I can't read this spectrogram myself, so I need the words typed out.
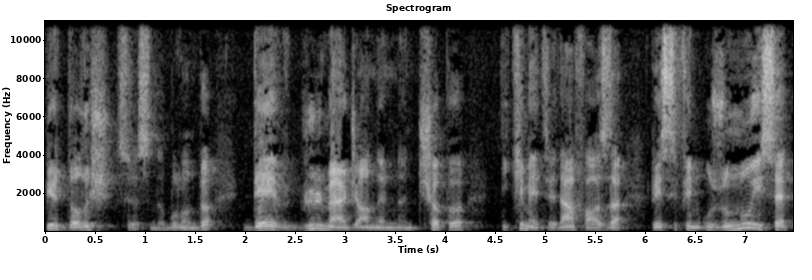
bir dalış sırasında bulundu. Dev gül mercanlarının çapı 2 metreden fazla. Resifin uzunluğu ise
